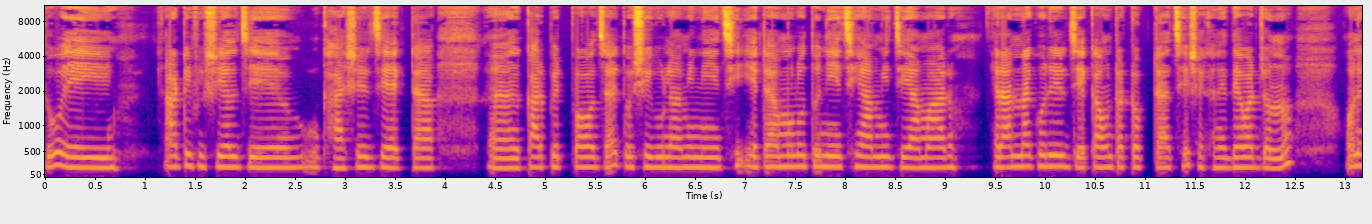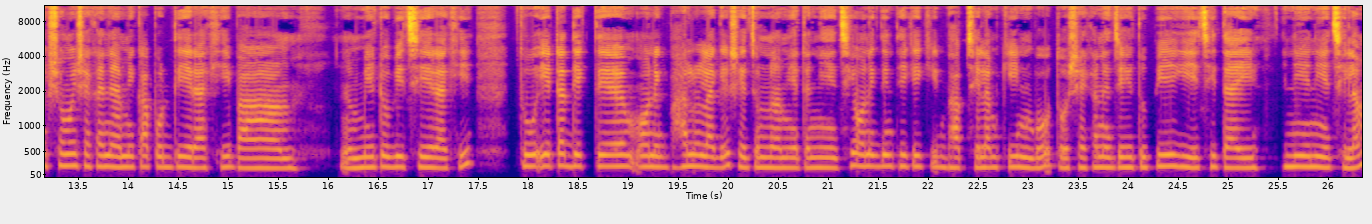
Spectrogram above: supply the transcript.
তো এই আর্টিফিশিয়াল যে ঘাসের যে একটা কার্পেট পাওয়া যায়, তো সেগুলো আমি নিয়েছি। এটা মূলত নিয়েছি আমি যে আমার রান্নাঘরের যে কাউন্টার টপটা আছে সেখানে দেওয়ার জন্য। অনেক সময় সেখানে আমি কাপড় দিয়ে রাখি বা মেটও বিছিয়ে রাখি। তো এটা দেখতে অনেক ভালো লাগে, সেজন্য আমি এটা নিয়েছি। অনেকদিন থেকে কি ভাবছিলাম কিনবো, তো সেখানে যেহেতু পেয়ে গিয়েছি, তাই নিয়ে নিয়েছিলাম।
